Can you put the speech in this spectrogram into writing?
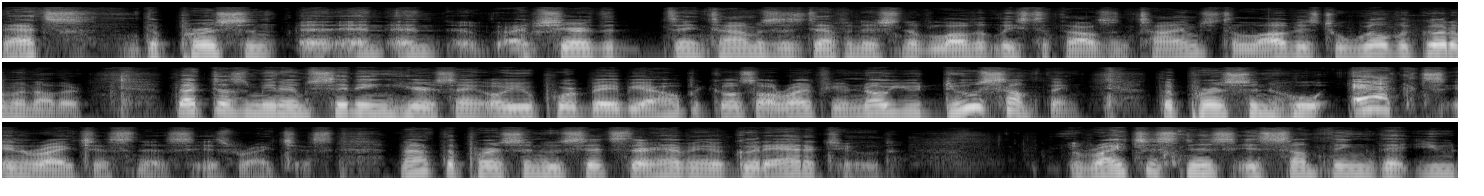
That's the person, and, and I've shared the St. Thomas's definition of love at least a thousand times. To love is to will the good of another. That doesn't mean I'm sitting here saying, "Oh, you poor baby, I hope it goes all right for you." No, you do something. The person who acts in righteousness is righteous, not the person who sits there having a good attitude. Righteousness is something that you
